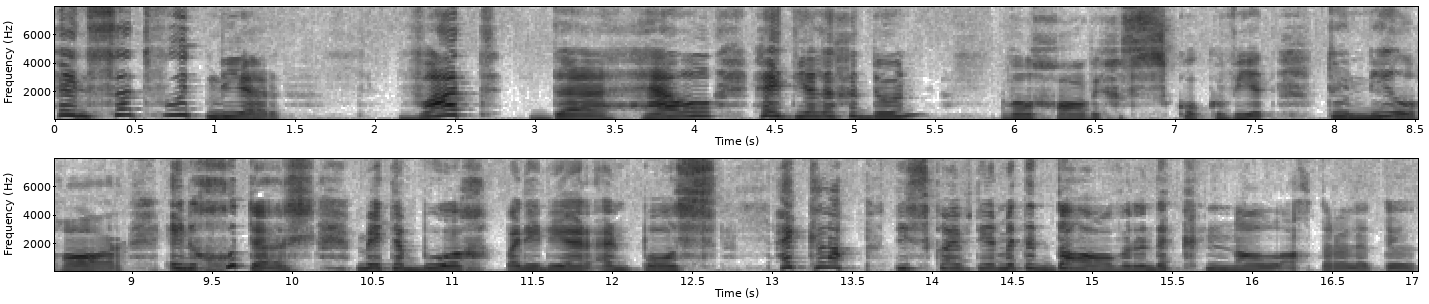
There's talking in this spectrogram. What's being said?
en sit voet neer." Wat die hel het julle gedoen? Wil Gawie geskok weet toe Neil haar en goeters met 'n boog by die deur inpos. Hy klap die skuif deur met 'n dawerende knal agter hulle toe.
